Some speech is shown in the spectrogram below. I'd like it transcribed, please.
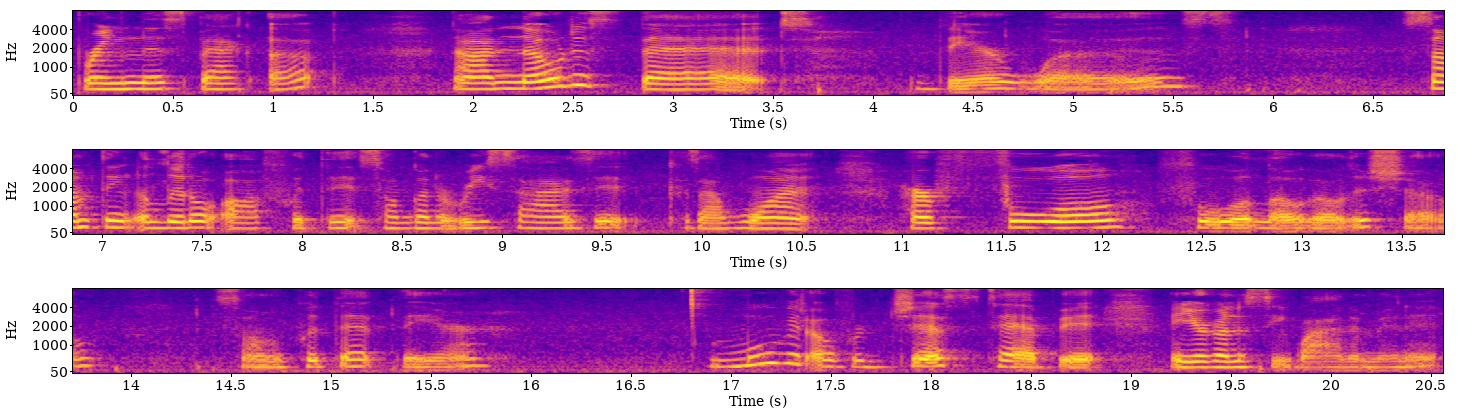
bring this back up. Now I noticed that there was something a little off with it. So I'm going to resize it because I want her full, full logo to show. So I'm going to put that there. Move it over just a tad bit and you're going to see why in a minute.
